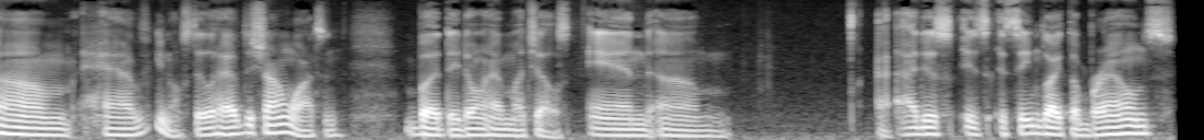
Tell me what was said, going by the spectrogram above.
um, have you know still have Deshaun Watson, but they don't have much else, and um, I just it seems like the Browns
